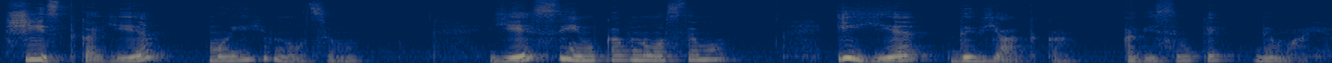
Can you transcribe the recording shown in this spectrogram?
Шістка є, ми її вносимо. Є сімка вносимо. І є дев'ятка, а вісімки немає.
